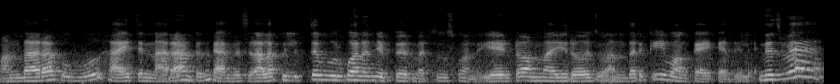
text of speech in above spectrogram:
మందార పువ్వు హాయ్ తిన్నారా అంటుంది కామేశ్వరి అలా పిలిస్తే ఊరుకోనని చెప్పారు మరి చూసుకోండి. ఏంటో అమ్మ ఈరోజు అందరికీ వంకాయ కదిలే నిజమే?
